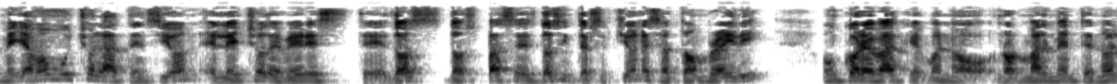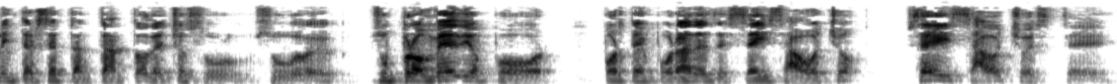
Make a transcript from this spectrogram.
me llamó mucho la atención el hecho de ver este, dos, dos pases, dos intercepciones a Tom Brady un coreback que, bueno, normalmente no le interceptan tanto. De hecho, su, su, su promedio por, por temporada es de 6 a 8. 6 a 8 este,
